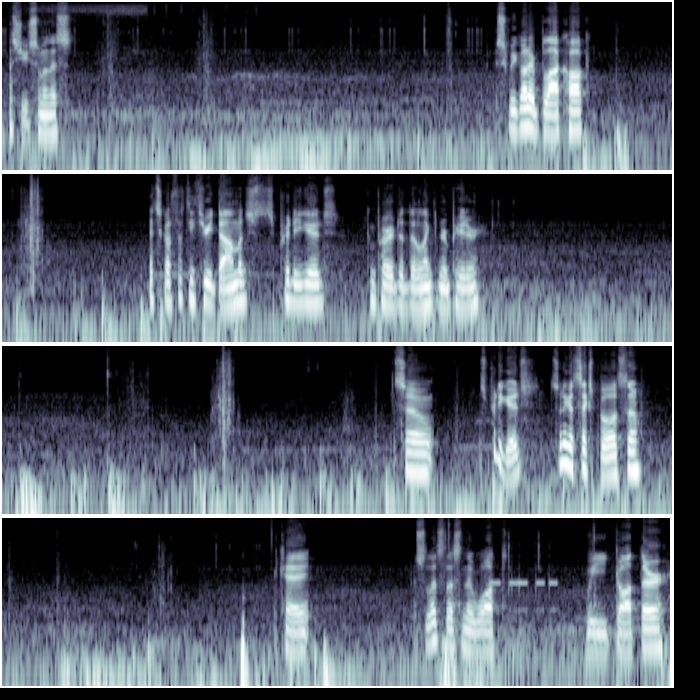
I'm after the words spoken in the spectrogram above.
Let's use some of this. So we got our Blackhawk. It's got 53 damage. It's pretty good compared to the Lincoln Repeater. So, it's pretty good. It's only got six bullets though. Okay. So let's listen to what we got there.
